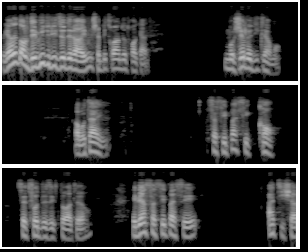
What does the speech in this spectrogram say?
Regardez dans le début du livre de Devarim, chapitre 1, 2, 3, 4. Moshe le dit clairement. Rabotai, ça s'est passé quand, cette faute des explorateurs? Eh bien, ça s'est passé à Tisha.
